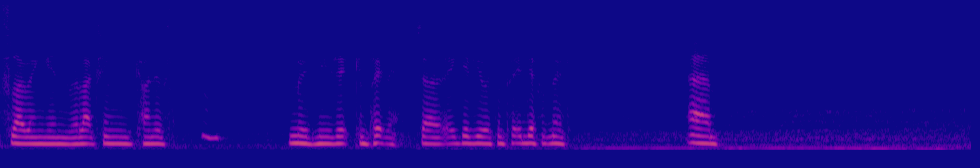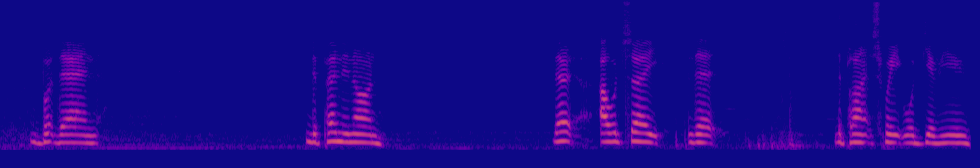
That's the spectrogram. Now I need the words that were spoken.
flowing and relaxing kind of Mhm. mood music completely. So it gives you a completely different mood. Um, but then, depending on there, I would say that the Planet Suite would give you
